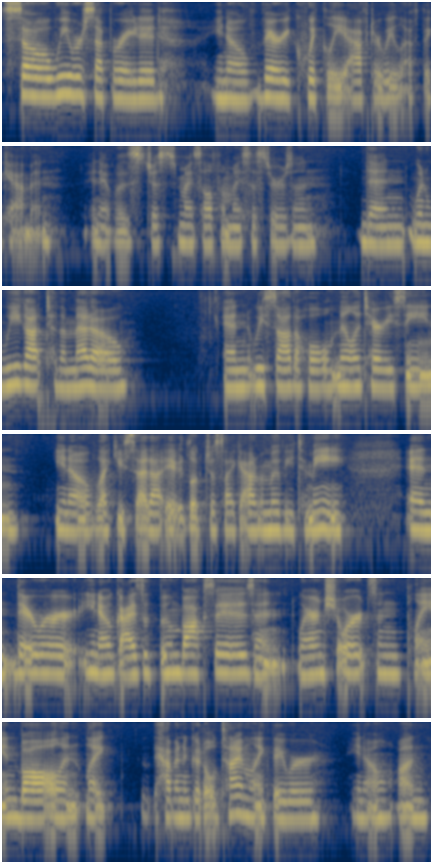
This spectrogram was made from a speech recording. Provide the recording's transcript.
so we were separated you know, very quickly after we left the cabin. And it was just myself and my sisters. And then when we got to the meadow and we saw the whole military scene, you know, like you said, uh, it looked just like out of a movie to me. And there were, you know, guys with boom boxes and wearing shorts and playing ball and like having a good old time, like they were, you know, on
